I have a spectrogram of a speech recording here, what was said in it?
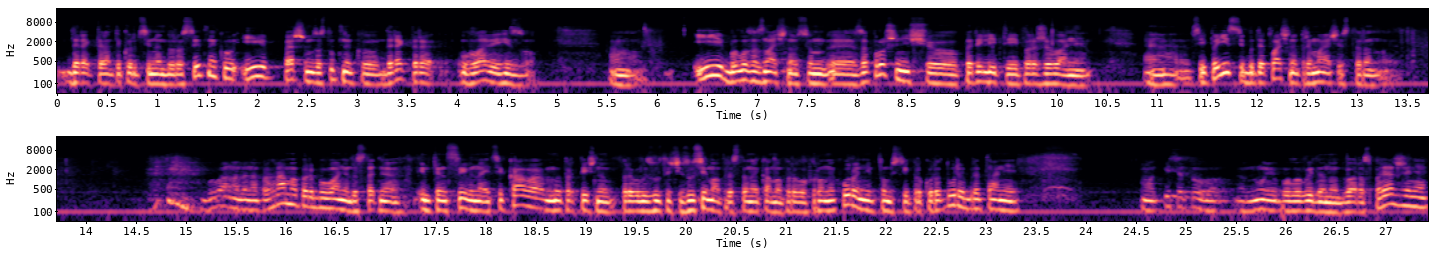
директора антикорупційного бюро Ситнику і першому заступнику директора у главі ГІЗО. І було зазначено в цьому е, запрошенні, що переліти і переживання е, в цій поїздці буде плачено приймаючою стороною. Була надана програма перебування, достатньо інтенсивна і цікава. Ми практично провели зустрічі з усіма представниками правоохоронних органів, в тому числі прокуратури Британії. От, після того мною було видано два розпорядження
